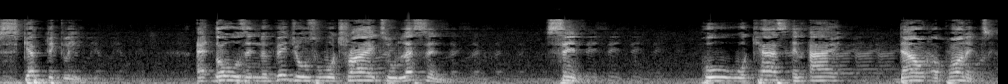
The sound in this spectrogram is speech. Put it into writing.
skeptically at those individuals who will try to lessen sin, who will cast an eye down upon it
